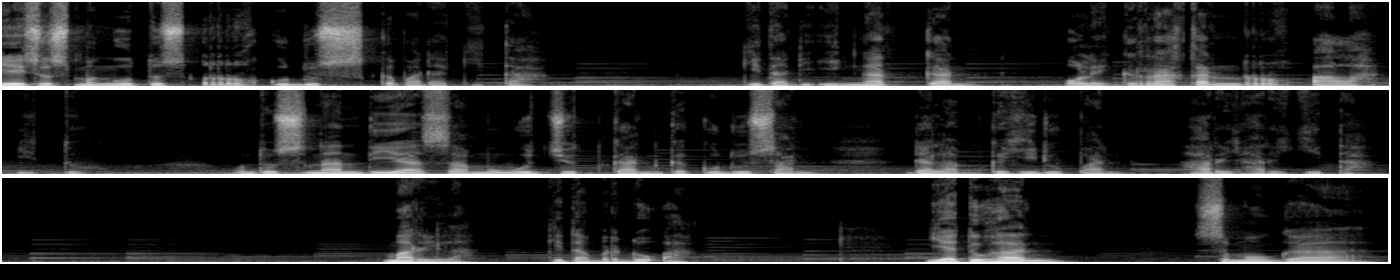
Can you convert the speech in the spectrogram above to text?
Yesus mengutus Roh Kudus kepada kita. Kita diingatkan oleh gerakan Roh Allah itu untuk senantiasa mewujudkan kekudusan dalam kehidupan hari-hari kita. Marilah kita berdoa. Ya Tuhan, semoga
